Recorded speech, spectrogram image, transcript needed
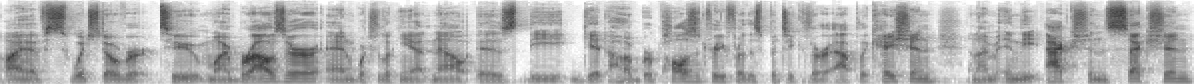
I have switched over to my browser and what you're looking at now is the GitHub repository for this particular application and I'm in the actions section.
